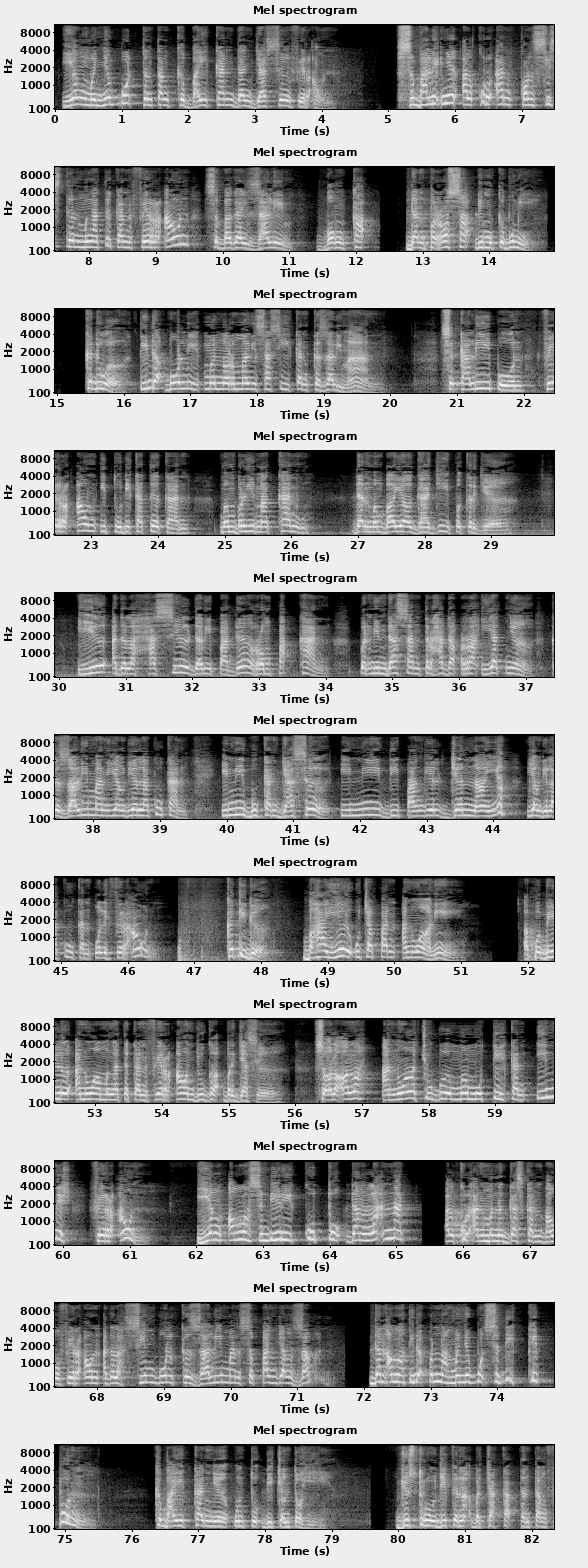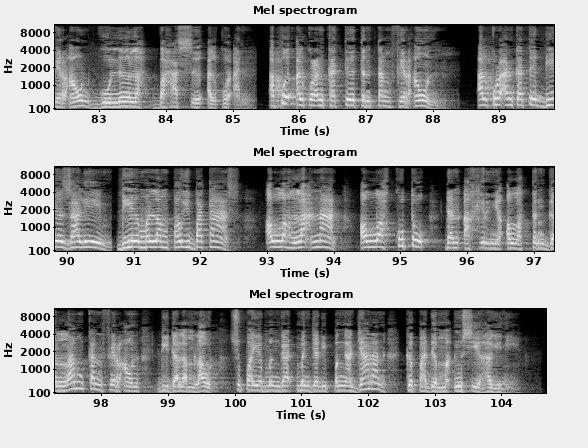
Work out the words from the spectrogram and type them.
yang menyebut tentang kebaikan dan jasa Fir'aun. Sebaliknya, Al-Quran konsisten mengatakan Fir'aun sebagai zalim, bongkak dan perosak di muka bumi. Kedua, tidak boleh menormalisasikan kezaliman. Sekalipun Fir'aun itu dikatakan memberi makan dan membayar gaji pekerja, ia adalah hasil daripada rompakan, penindasan terhadap rakyatnya, kezaliman yang dia lakukan. Ini bukan jasa, ini dipanggil jenayah yang dilakukan oleh Fir'aun. Ketiga, bahaya ucapan Anwar ni. Apabila Anwar mengatakan Fir'aun juga berjasa, seolah-olah Anwar cuba memutihkan imej Fir'aun yang Allah sendiri kutuk dan laknat. Al-Quran menegaskan bahawa Fir'aun adalah simbol kezaliman sepanjang zaman. Dan Allah tidak pernah menyebut sedikit pun kebaikannya untuk dicontohi. Justru jika nak bercakap tentang Fir'aun, gunalah bahasa Al-Quran. Apa Al-Quran kata tentang Fir'aun? Al-Quran kata dia zalim, dia melampaui batas, Allah laknat, Allah kutuk dan akhirnya Allah tenggelamkan Fir'aun di dalam laut supaya menjadi pengajaran kepada manusia hari ini.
